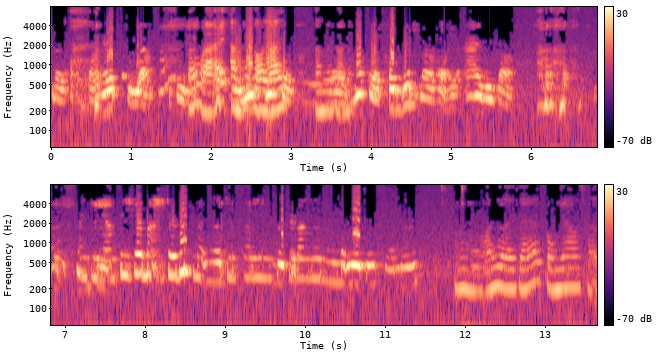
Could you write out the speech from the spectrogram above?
là khóa hết. Thì là thì Đó phải, anh phải gọi lại. Anh phải gọi mắc là không biết là hỏi ai bây giờ. Anh cứ nhắn tin cho bạn Facebook mọi người trên Facebook rồi sẽ đăng lên mọi người cùng sửa mới. ừ, mọi người sẽ cùng nhau sửa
